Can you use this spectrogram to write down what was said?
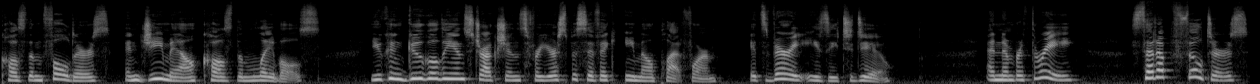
calls them folders, and Gmail calls them labels. You can Google the instructions for your specific email platform. It's very easy to do. And number three, set up filters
